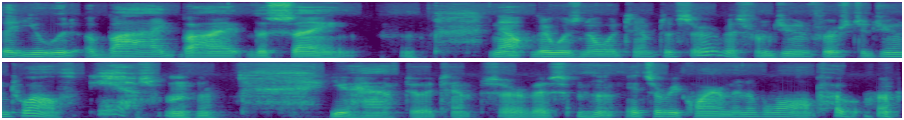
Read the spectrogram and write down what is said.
that you would abide by the same. Now, there was no attempt of service from June 1st to June 12th. Yes. Mm-hmm you have to attempt service. Mm-hmm. It's a requirement of law.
